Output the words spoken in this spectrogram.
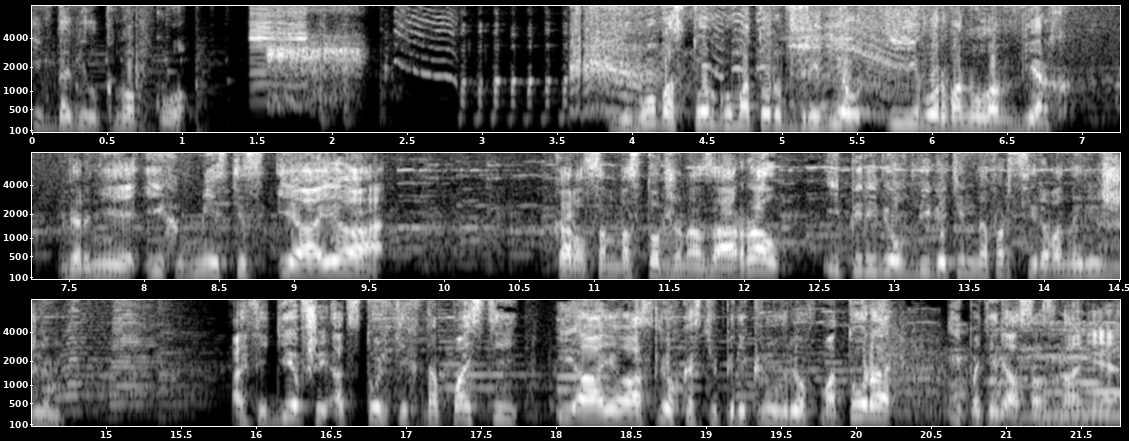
и вдавил кнопку. К его восторгу мотор взревел и его рвануло вверх. Вернее, их вместе с ИАИА. Карлсон восторженно заорал и перевел двигатель на форсированный режим. Офигевший от стольких напастей, ИАИА с легкостью перекрыл рев мотора и потерял сознание.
